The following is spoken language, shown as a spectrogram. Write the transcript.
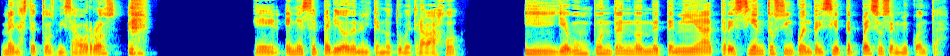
me gasté todos mis ahorros en, en ese periodo en el que no tuve trabajo y llegó un punto en donde tenía 357 pesos en mi cuenta.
